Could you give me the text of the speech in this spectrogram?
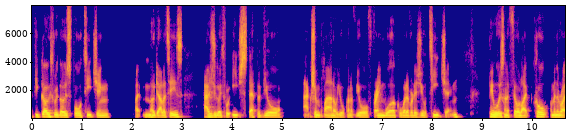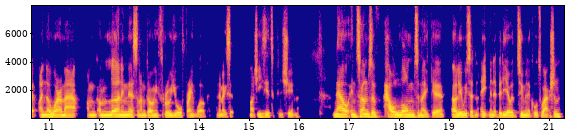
if you go through those four teaching like, modalities as you go through each step of your action plan or your kind of your framework or whatever it is you're teaching, people are just going to feel like, cool, I'm in the right, I know where I'm at, I'm, I'm learning this and I'm going through your framework. And it makes it much easier to consume. Now, in terms of how long to make it, earlier we said an eight minute video with a two minute call to action.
